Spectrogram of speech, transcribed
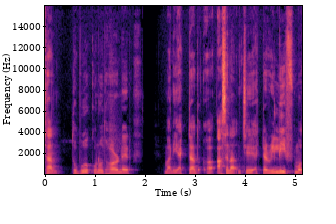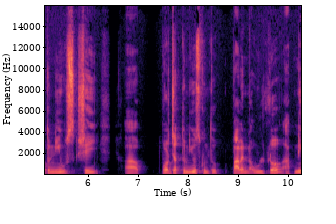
চান, তবুও কোনো ধরনের মানে একটা আছে না যে একটা রিলিফ মতো নিউজ সেই পর্যাপ্ত নিউজ কিন্তু পাবেন না। উল্টো আপনি,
